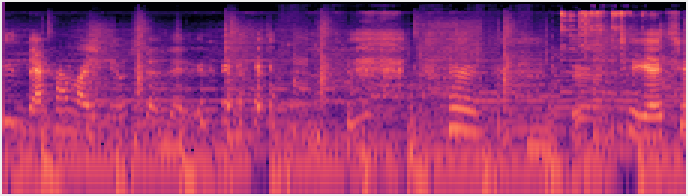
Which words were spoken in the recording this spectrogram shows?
দিন দেখা হয়নি ওর সাথে। তো ঠিক আছে।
